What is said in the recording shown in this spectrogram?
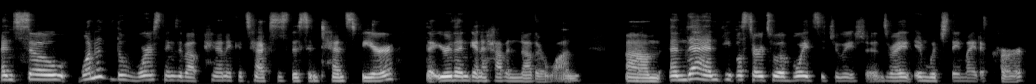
And so, one of the worst things about panic attacks is this intense fear that you're then going to have another one. Um, and then people start to avoid situations, right, in which they might occur.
